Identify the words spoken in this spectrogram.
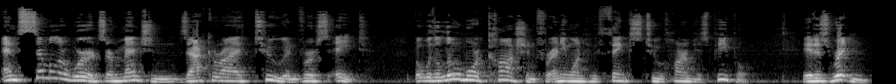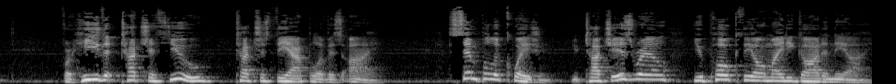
And similar words are mentioned in Zechariah 2 and verse 8, but with a little more caution for anyone who thinks to harm his people. It is written, For he that toucheth you toucheth the apple of his eye. Simple equation. You touch Israel, you poke the Almighty God in the eye.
